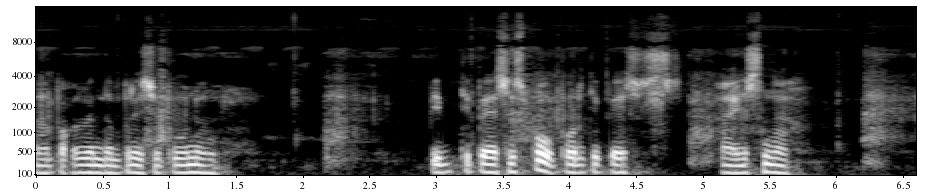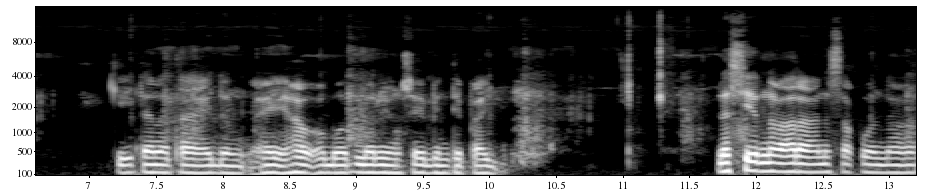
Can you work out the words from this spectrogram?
Napakagandang presyo po nun. 50 pesos po, 40 pesos. Ayos na. Kita na tayo dun. Ay, how about mo yung 75? Last year nakaranas ako ng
